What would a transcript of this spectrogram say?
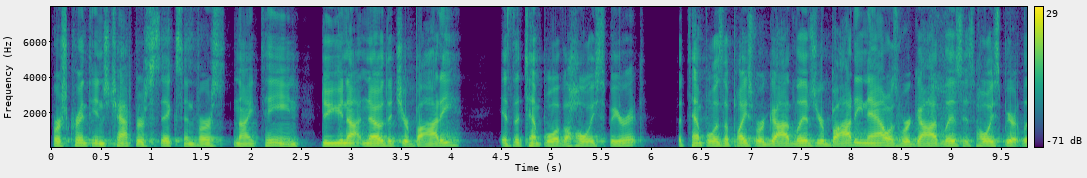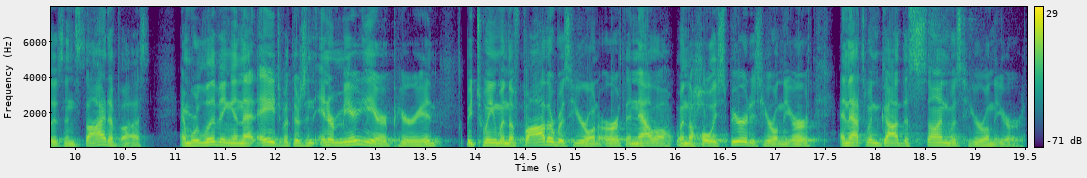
1 Corinthians chapter 6 and verse 19. Do you not know that your body is the temple of the Holy Spirit? The temple is the place where God lives. Your body now is where God lives. His Holy Spirit lives inside of us and we're living in that age, but there's an intermediary period between when the Father was here on earth and now when the Holy Spirit is here on the earth, and that's when God the Son was here on the earth.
